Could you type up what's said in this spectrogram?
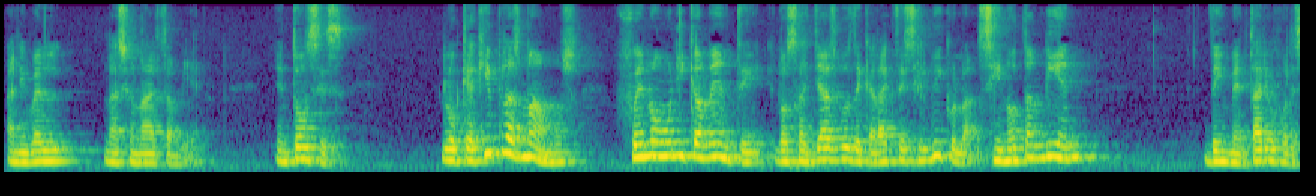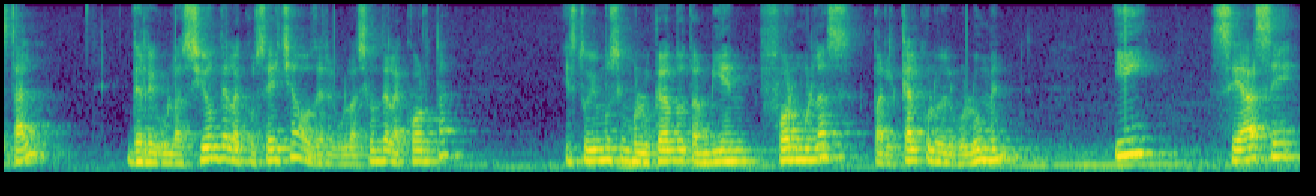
a nivel nacional también. Entonces, lo que aquí plasmamos fue no únicamente los hallazgos de carácter silvícola, sino también de inventario forestal, de regulación de la cosecha o de regulación de la corta. Estuvimos involucrando también fórmulas para el cálculo del volumen y se hace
